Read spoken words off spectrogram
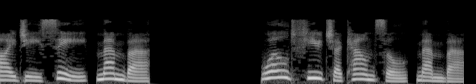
IGC, member. World Future Council, member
